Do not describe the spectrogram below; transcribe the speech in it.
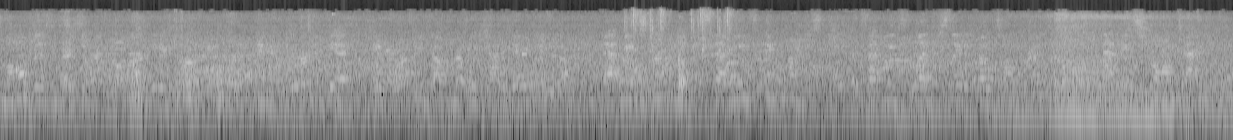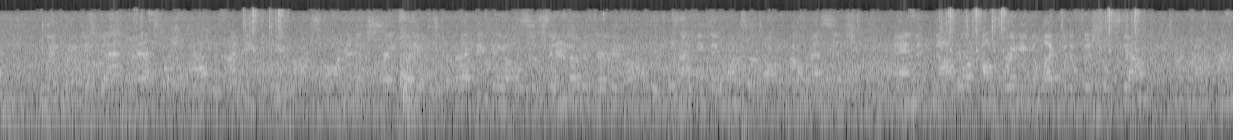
small businesses are at the heart of the economy. And in order to get a working government, we've got to get a good government. That means term limits. That means income disclosures. That means legislative votes on the record. And that means strong tax reform. When we do that, that's what will happen. I think the people responded in a great way, but I think they also said no to dirty politics. And I think they want us to talk about message and not work on bringing elected officials down, but to turn around and bring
